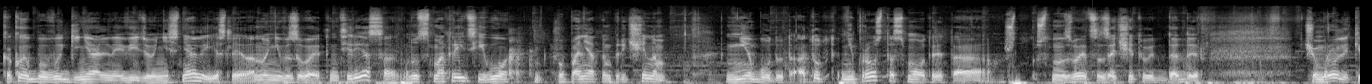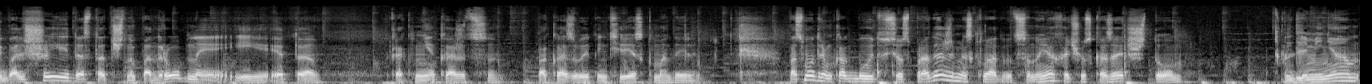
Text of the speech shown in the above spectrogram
Какое бы вы гениальное видео не сняли, если оно не вызывает интереса, ну смотреть его по понятным причинам не будут. А тут не просто смотрят, а что называется зачитывают до дыр. Причем ролики большие, достаточно подробные, и это, как мне кажется, показывает интерес к моделям. Посмотрим, как будет все с продажами складываться. Но я хочу сказать, что для меня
